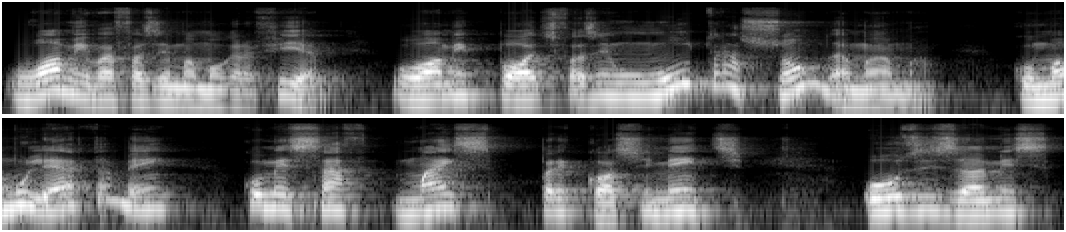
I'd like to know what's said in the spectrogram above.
O homem vai fazer mamografia, o homem pode fazer um ultrassom da mama, como a mulher também. Começar mais precocemente os exames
